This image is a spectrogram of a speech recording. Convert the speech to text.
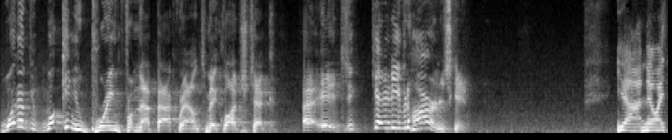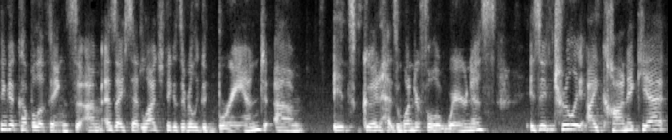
what, you, what can you bring from that background to make Logitech uh, it, get it even higher in this game? Yeah, no, I think a couple of things. Um, as I said, Logitech is a really good brand. Um, it's good, has wonderful awareness. Is it truly iconic yet?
